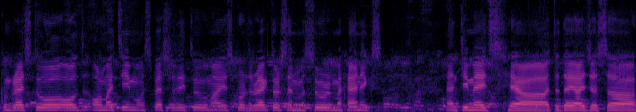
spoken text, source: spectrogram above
congrats to all, all, all, my team, especially to my sport directors and Masur mechanics and teammates. Yeah, today I just uh,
